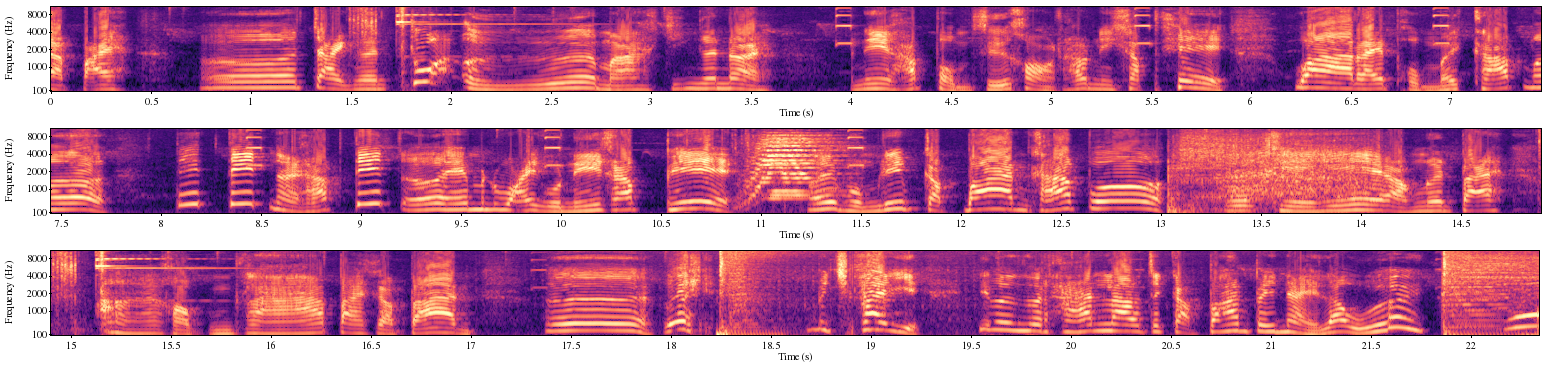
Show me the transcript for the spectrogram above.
ละไป เออจ่ายเงินตัวเออมาคิดเงินหน่อยนี่ครับผมซื้อของเท่านี้ครับเพ่ว่าอะไรผมไหมครับเออติดติดหน่อยครับ ติดเออให้มันไวกว่านี้ครับพี่เฮ้ยผมรีบกลับบ้านครับเออโอเคเอาเงินไปอ่าขอบคุณครับไปกลับบ้าน เออเฮ้ยไม่ใช่ นี่มันร้านเราจะกลับบ้านไปไหนแล้วเอ้ย โอ้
